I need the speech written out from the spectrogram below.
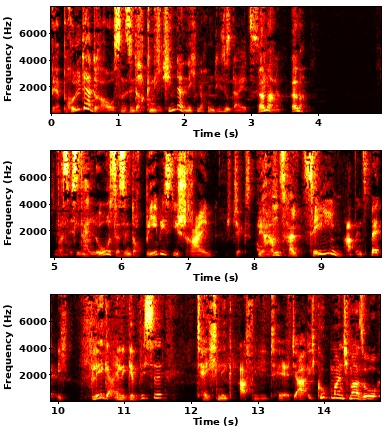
Wer brüllt da draußen? Sind doch nicht Kinder, nicht noch um diese. da jetzt hör mal, Kinder? hör mal. Was ist da los? Das sind doch Babys, die schreien. Ich check's Wir haben es halb zehn. ab ins Bett. Ich pflege eine gewisse Technikaffinität. Ja, ich gucke manchmal so.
